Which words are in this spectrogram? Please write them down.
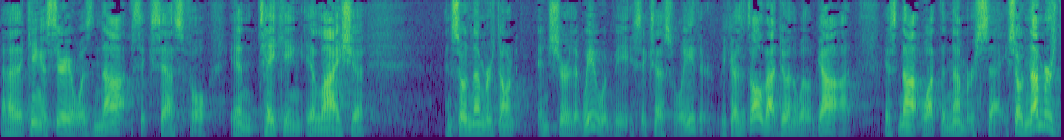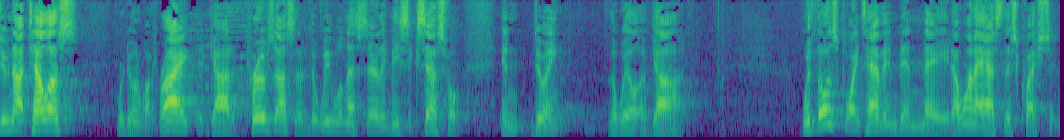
uh, the king of Syria was not successful in taking Elisha. And so numbers don't ensure that we would be successful either, because it's all about doing the will of God. It's not what the numbers say. So numbers do not tell us we're doing what's right, that God approves us, that we will necessarily be successful in doing the will of God. With those points having been made, I want to ask this question.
